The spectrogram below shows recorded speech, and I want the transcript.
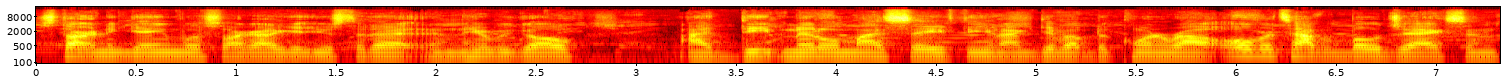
starting the game with, so I gotta get used to that. And here we go. I deep middle my safety and I give up the corner route over top of Bo Jackson.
